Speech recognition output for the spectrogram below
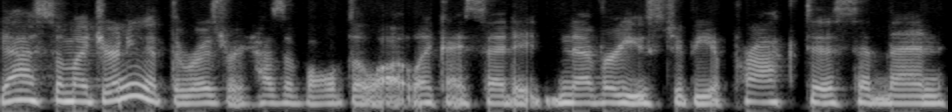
Yeah, so my journey with the rosary has evolved a lot. Like I said, it never used to be a practice and then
